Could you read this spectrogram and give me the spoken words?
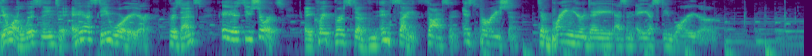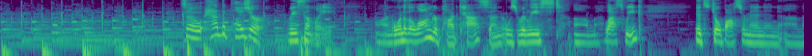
You're listening to ASD Warrior presents ASD Shorts, a quick burst of insight, thoughts, and inspiration to bring your day as an ASD warrior. So, had the pleasure recently on one of the longer podcasts, and it was released um, last week. It's Joel Bosserman and um,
